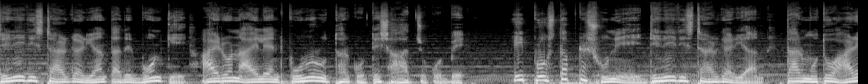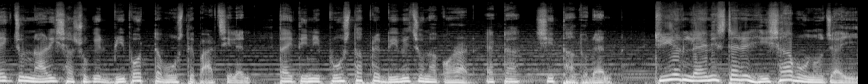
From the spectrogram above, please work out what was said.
ডেনিরিস টার্গারিয়ান তাদের বোনকে আয়রন আইল্যান্ড পুনরুদ্ধার করতে সাহায্য করবে। এই প্রস্তাবটা শুনে ডেনেরিস স্টারগারিয়ান তার মতো আরেকজন নারী শাসকের বিপদটা বুঝতে পারছিলেন। তাই তিনি প্রস্তাবটা বিবেচনা করার একটা সিদ্ধান্ত নেন। ট্রিয়ার ল্যানিস্টারের হিসাব অনুযায়ী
